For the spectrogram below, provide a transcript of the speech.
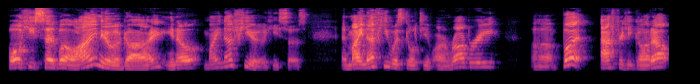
Well, he said, Well, I knew a guy, you know, my nephew, he says. And my nephew was guilty of armed robbery, uh, but after he got out,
